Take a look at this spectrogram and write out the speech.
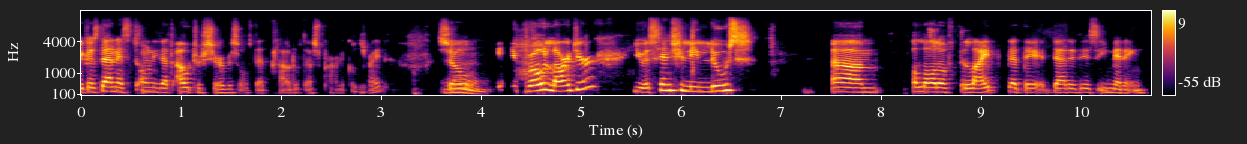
because then it's only that outer surface of that cloud of dust particles, right? So mm. if you grow larger, you essentially lose um, a lot of the light that they that it is emitting.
